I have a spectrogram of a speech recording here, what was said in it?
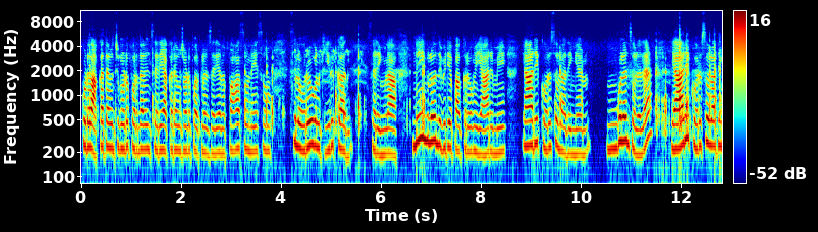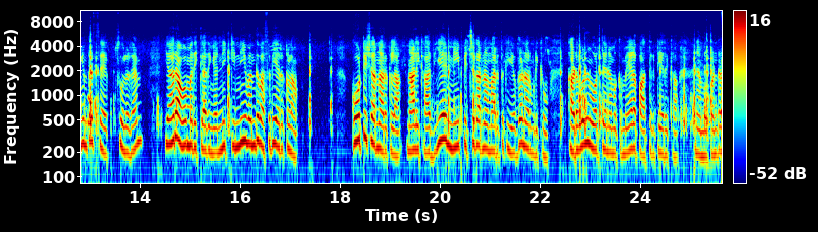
கூட அக்கா தங்கச்சிங்களோட பிறந்தாலும் சரி அக்கா தங்கச்சியோட பிறக்கலாலும் சரி அந்த பாசம் நேசம் சில உறவுகளுக்கு இருக்காது. சரிங்களா? நீங்களும் இந்த வீடியோ பார்க்குறவங்க யாருமே யாரையும் குறை சொல்லாதீங்க. உங்களைன்னு சொல்லலை யாரையும் குறை சொல்லாதீங்கன்னு தான் செ- சொல்லுறேன். யாரும் அவமதிக்காதீங்க. இன்னைக்கு நீ வந்து வசதியாக இருக்கலாம். கோட்டீஸ்வரனாக இருக்கலாம். நாளைக்கு அதையே நீ பிச்சைக்காரனாக மாறதுக்கு எவ்வளோ நேரம் முடிக்கும்? கடவுள்னு ஒருத்தன் நமக்கு மேலே பார்த்துக்கிட்டே இருக்கான். நம்ம பண்ணுற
